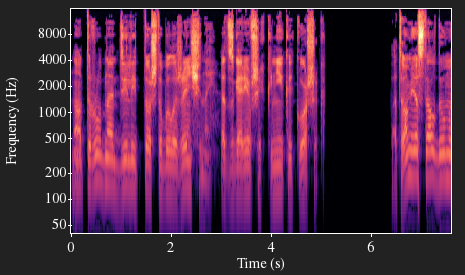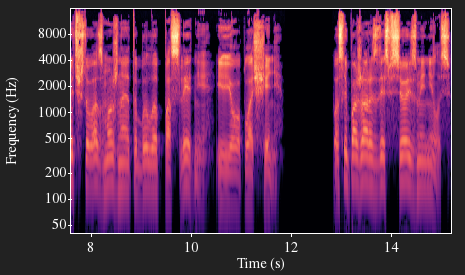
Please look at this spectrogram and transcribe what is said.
Но трудно отделить то, что было женщиной, от сгоревших книг и кошек. Потом я стал думать, что, возможно, это было последнее ее воплощение. После пожара здесь все изменилось.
